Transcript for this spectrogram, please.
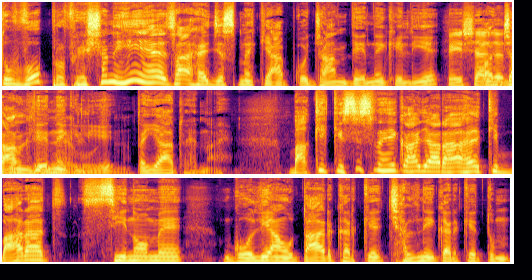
तो वो प्रोफेशन ही ऐसा है जिसमें कि आपको जान देने के लिए और जान लेने के लिए तैयार रहना है। बाकी किसी से नहीं कहा जा रहा है कि बारह सीनों में गोलियाँ उतार करके छलनी करके तुम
